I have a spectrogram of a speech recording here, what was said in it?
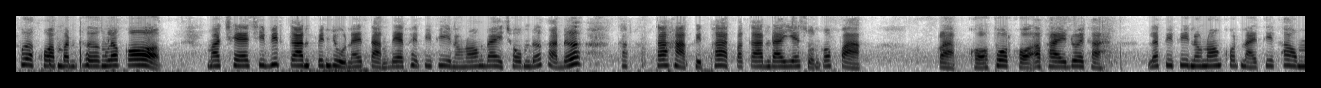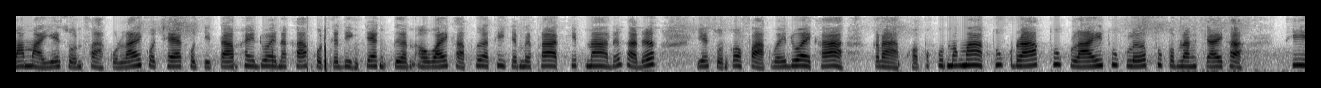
เพื่อความบันเทิงแล้วก็มาแชร์ชีวิตการเป็นอยู่ในต่างแดนให้พี่ๆน้องๆได้ชมเด้อค่ะ เด้อถ้าถ้าหากผิดพลาดประการใดยายสนก็ฝากกราบขอโทษขออภัยด้วยค่ะ และพี่ๆน้องๆคนไหนที่เข้ามาใหม่ยายสนฝากกดไลค์กดแชร์กดติดตามให้ด้วยนะคะ กดกระดิ่งแจ้งเตือนเอาไว้ค่ะ เพื่อที่จะไม่พลาดคลิปหน้าเด้อค่ะเด้อยายสนก็ฝากไว้ด้วยค่ะ กราบขอบพระคุณมากๆ ทุกรัก ทุกไลค์ทุกเลิฟทุกกำลังใจค่ะ ที่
